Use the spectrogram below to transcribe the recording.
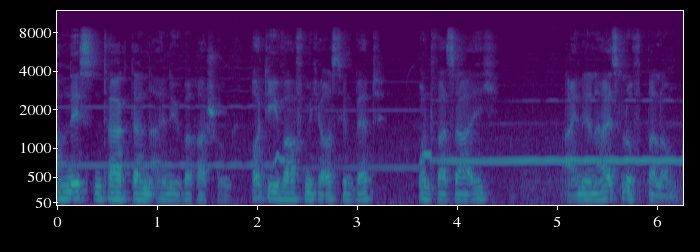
Am nächsten Tag dann eine Überraschung. Otti warf mich aus dem Bett und was sah ich? Einen Heißluftballon.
